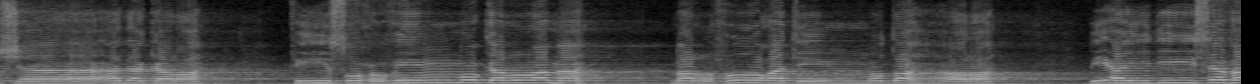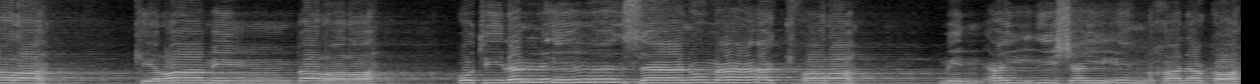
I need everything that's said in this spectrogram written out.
شاء ذكره. في صحف مكرمة مرفوعة مطهرة بأيدي سفرة كرام بررة. قتل الإنسان ما أكفره من أي شيء خلقه.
